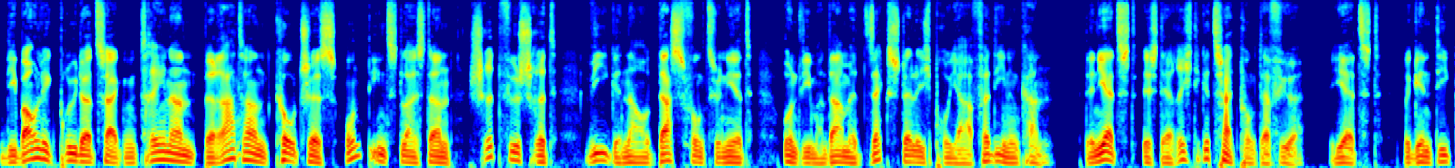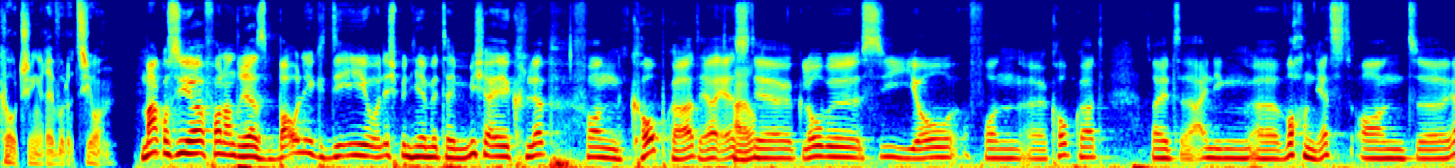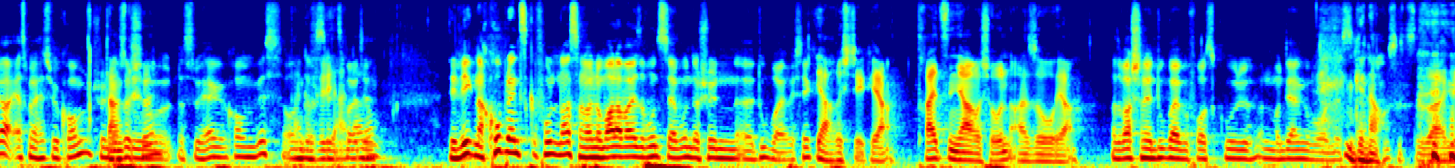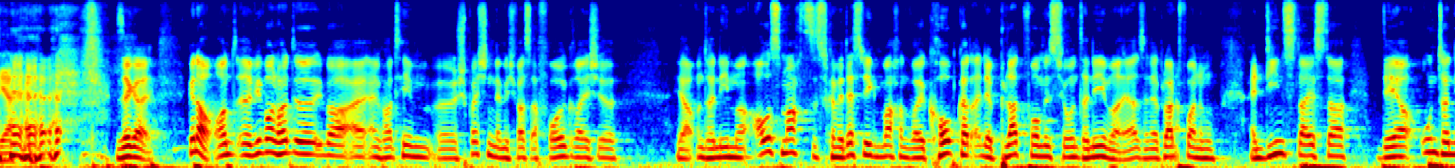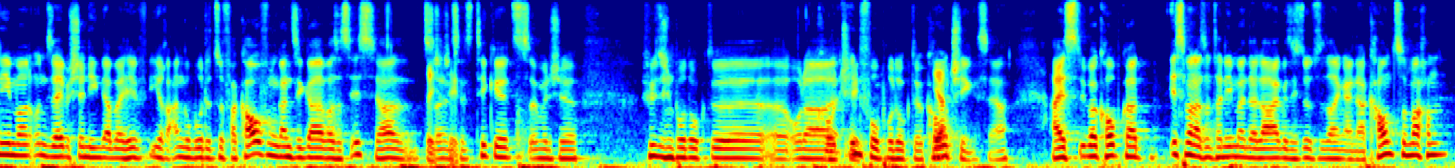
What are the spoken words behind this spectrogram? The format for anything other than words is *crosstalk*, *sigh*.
Die Baulig-Brüder zeigen Trainern, Beratern, Coaches und Dienstleistern Schritt für Schritt, wie genau das funktioniert und wie man damit sechsstellig pro Jahr verdienen kann. Denn jetzt ist der richtige Zeitpunkt dafür. Jetzt beginnt die Coaching-Revolution. Markus hier von andreasbaulig.de und ich bin hier mit dem Michael Klöpp von Copecard. Ja, er ist Hallo. der Global CEO von äh, Copecard seit äh, einigen äh, Wochen jetzt. Und äh, ja, erstmal herzlich willkommen. Schön, dass du, dass du hergekommen bist und Danke dass für du die Einladung. den Weg nach Koblenz gefunden hast, weil normalerweise wohnst du ja wunderschön äh, Dubai, richtig? Ja, richtig, ja. 13 Jahre schon, also ja. Also warst schon in Dubai, bevor es cool und modern geworden ist. *laughs* Genau, sozusagen, ja. *laughs* Sehr geil. Genau, und äh, wir wollen heute über ein, paar Themen äh, sprechen, nämlich was erfolgreiche ja, Unternehmer ausmacht. Das können wir deswegen machen, weil Copecard eine Plattform ist für Unternehmer. Ja? Es ist eine Plattform, ein Dienstleister, der Unternehmern und Selbstständigen dabei hilft, ihre Angebote zu verkaufen, ganz egal, was es ist. Ja? Seien es jetzt Tickets, irgendwelche physischen Produkte äh, oder Coaching. Infoprodukte, Coachings. Ja. Heißt, über Copecard ist man als Unternehmer in der Lage, sich sozusagen einen Account zu machen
